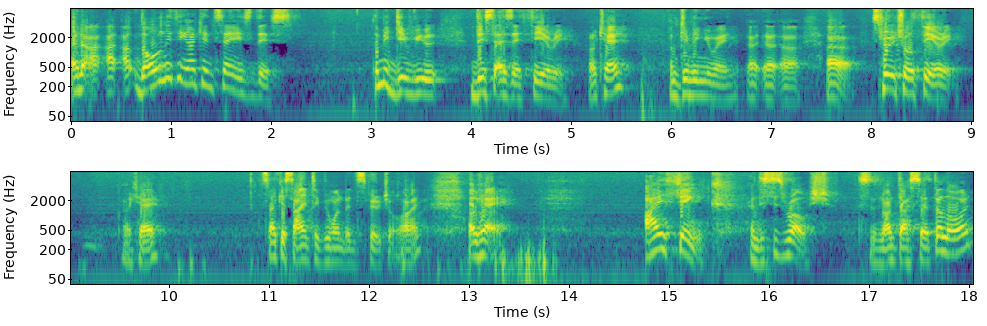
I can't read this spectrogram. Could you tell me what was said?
and I, I, the only thing I can say is this. Let me give you this as a theory, okay? I'm giving you a, a, a, a spiritual theory. Okay? It's like a scientific one, but it's spiritual, all right? Okay. I think, and this is Roche, this is not thus saith the Lord,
